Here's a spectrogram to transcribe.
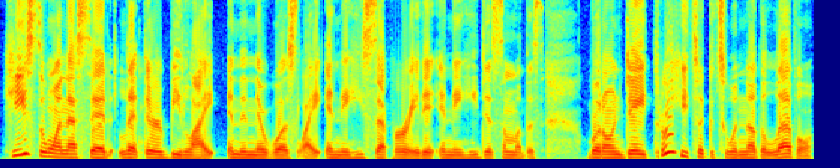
He's the one that said, Let there be light, and then there was light, and then he separated, and then he did some of this. But on day three, he took it to another level.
